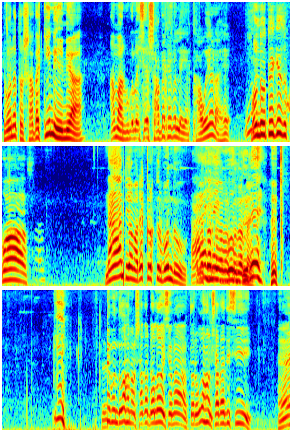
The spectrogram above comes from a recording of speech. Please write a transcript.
জীবনে তো সাদা কি নেই না। আমার বলে সে সাদা খাইবার লাগে খাওয়াই আর হে। বন্ধু তুই কিছু কস? না তুই আমার এক রক্তর বন্ধু। তোর তো আমার বন্ধু খবর নাই। রে। ই, এ বন্ধু ওহন সাদা ডলা হয়েছে না তোর ওহন সাদা দিছি। হ্যাঁ?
